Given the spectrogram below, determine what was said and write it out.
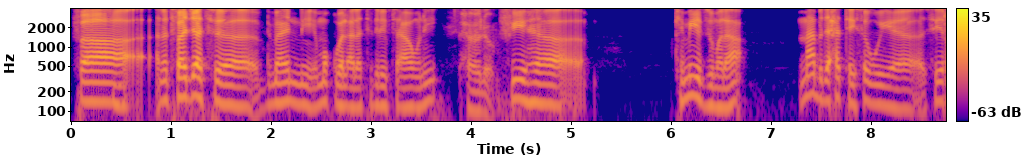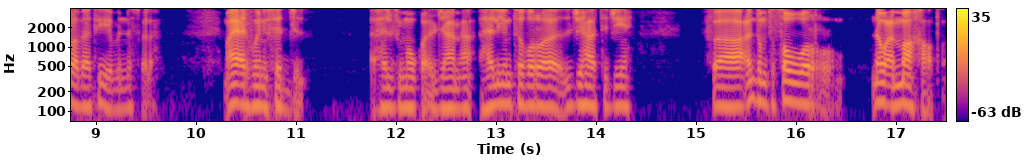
فأنا تفاجأت بما إني مقبل على تدريب تعاوني حلو. فيها كمية زملاء ما بدأ حتى يسوي آه، سيرة ذاتية بالنسبة له. ما يعرف وين يسجل. هل في موقع الجامعة؟ هل ينتظر آه، الجهات تجيه؟ فعندهم تصور نوعا ما خاطئ.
